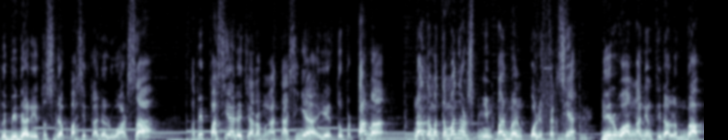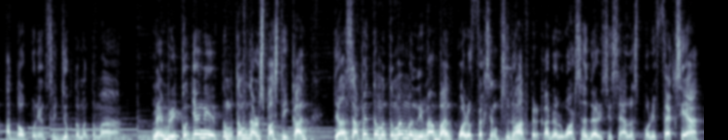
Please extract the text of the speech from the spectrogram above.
Lebih dari itu sudah pasti kadaluarsa. Tapi pasti ada cara mengatasinya, yaitu pertama, nah teman-teman harus menyimpan bahan polyflexnya di ruangan yang tidak lembab ataupun yang sejuk teman-teman. Nah yang berikutnya nih, teman-teman harus pastikan jangan sampai teman-teman menerima bahan polyflex yang sudah hampir kadaluarsa dari si sales polyflexnya.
